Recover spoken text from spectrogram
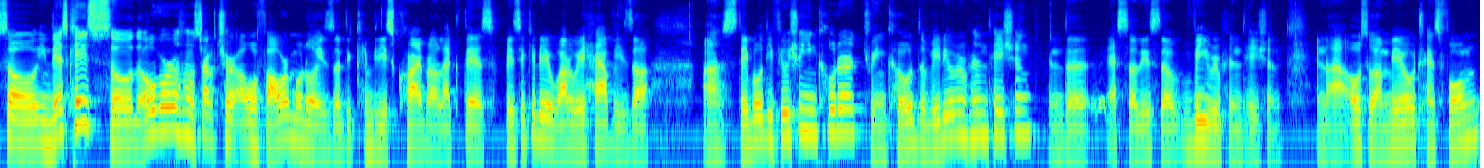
So in this case, so the overall structure of our model is that it can be described like this. Basically, what we have is a, a stable diffusion encoder to encode the video representation, and the, as this a V representation, and uh, also a Mel transform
